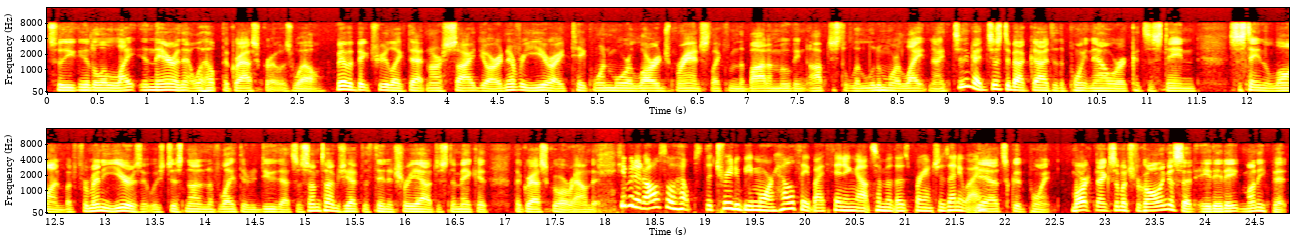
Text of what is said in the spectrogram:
so you can get a little light in there, and that will help the grass grow as well. We have a big tree like that in our side yard, and every year I take one more large branch, like from the bottom moving up, just a little, little more light, and I think I just about got to the point now where it could sustain sustain the lawn. But for many years, it was just not enough light there to do that. So sometimes you have to thin a tree out just to make it the grass grow around it. yeah, but it also helps the tree to be more healthy by thinning out some of those branches anyway. Yeah, that's a good point. Mark, thanks so much for calling us at 888 Money Pit.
